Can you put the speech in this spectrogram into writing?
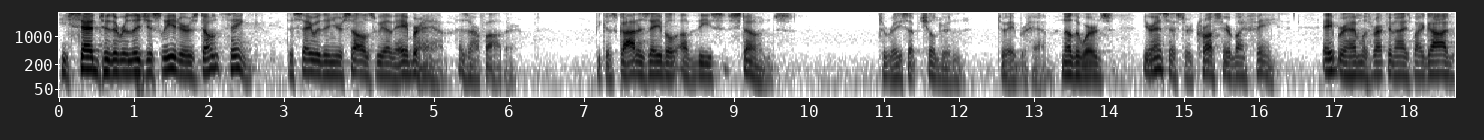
he said to the religious leaders, Don't think to say within yourselves, We have Abraham as our father, because God is able of these stones to raise up children to Abraham. In other words, your ancestor crossed here by faith. Abraham was recognized by God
